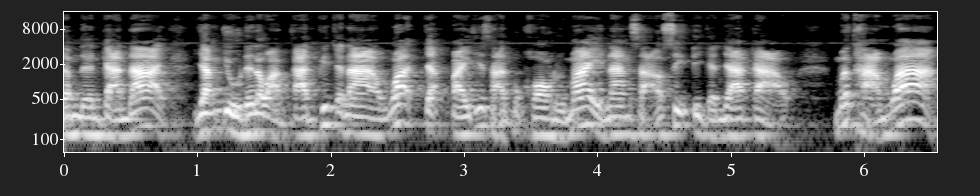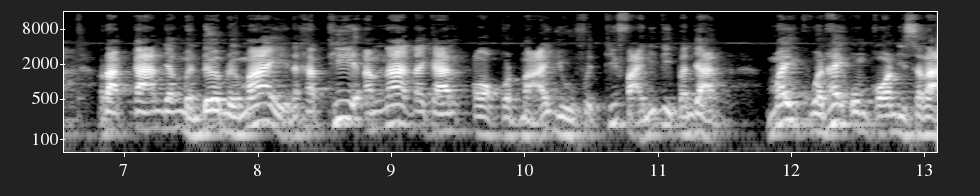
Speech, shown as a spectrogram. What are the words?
ดำเนินการได้ ยังอยู่ในระหว่างการพิจารณาว่าจะไปที่ศาลปกครองหรือไม่นางสาวสิริกัญญากล่าว เมื่อถามว่าหลักการยังเหมือนเดิมหรือไม่นะครับ ที่อำนาจในการออกกฎหมายอยู่ที่ฝ่ายนิติบัญญัติ ไม่ควรให้องค์กรอิสระ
